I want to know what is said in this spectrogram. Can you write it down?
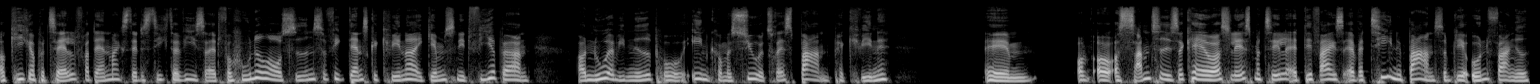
og kigger på tal fra Danmarks Statistik, der viser, at for 100 år siden, så fik danske kvinder i gennemsnit fire børn, og nu er vi nede på 1,67 barn per kvinde. Øhm, og, og, og samtidig så kan jeg jo også læse mig til, at det faktisk er hver tiende barn, som bliver undfanget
